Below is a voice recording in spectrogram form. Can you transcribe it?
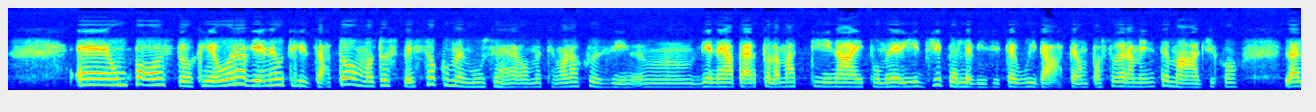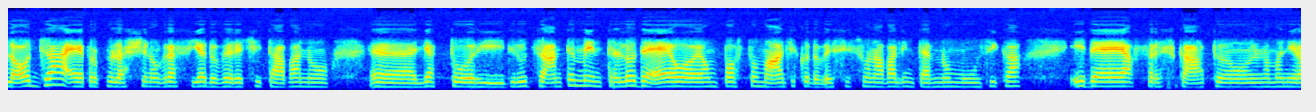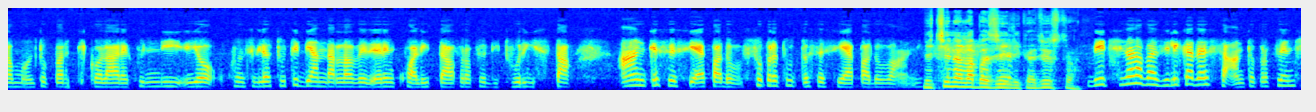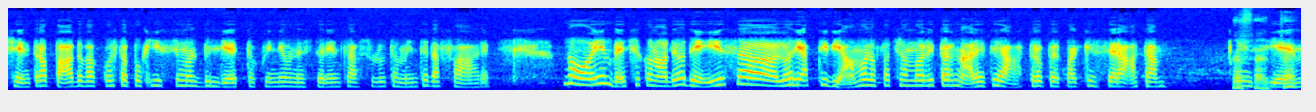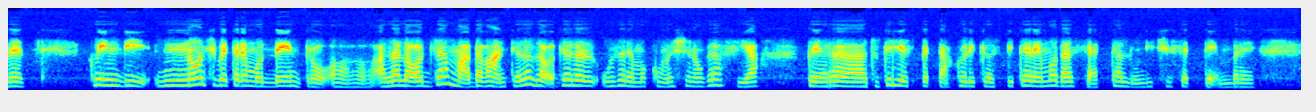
È un posto che ora viene utilizzato molto spesso come museo, mettiamola così, mm, viene aperto la mattina e i pomeriggi per le visite guidate, è un posto veramente magico. La loggia è proprio la scenografia dove recitavano eh, gli attori di Ruzzante, mentre l'Odeo è un posto magico dove si suonava all'interno musica ed è affrescato in una maniera molto particolare, quindi io consiglio a tutti di andarlo a vedere in qualità proprio di turista, anche se si è padov- soprattutto se si è padovani. Vicino alla Basilica, giusto? Vicino alla Basilica del Santo, proprio in centro a Padova, costa pochissimo il biglietto, quindi è un'esperienza assolutamente da fare. Noi invece con Odeo Days eh, lo riattiviamo, lo facciamo ritornare teatro per qualche serata Perfetto. insieme quindi non ci metteremo dentro uh, alla loggia, ma davanti alla loggia la useremo come scenografia per uh, tutti gli spettacoli che ospiteremo dal 7 all'11 settembre.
